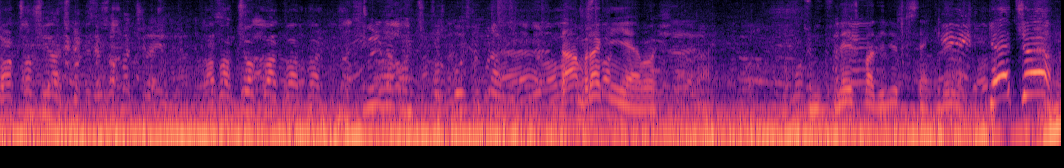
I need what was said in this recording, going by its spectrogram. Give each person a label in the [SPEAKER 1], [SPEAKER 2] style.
[SPEAKER 1] Bak çok şey açtık.
[SPEAKER 2] Kapat şurayı.
[SPEAKER 1] Bak bak çok bak bak bak.
[SPEAKER 2] Çok boşluk bırakmışsın.
[SPEAKER 1] Ee,
[SPEAKER 3] Tamam bırakın ya boş. Ne ispat ediyor ki sen?
[SPEAKER 1] Geç ya.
